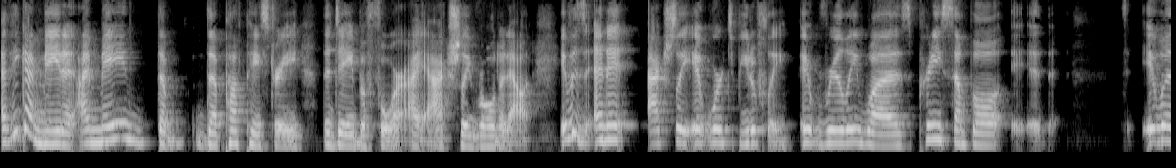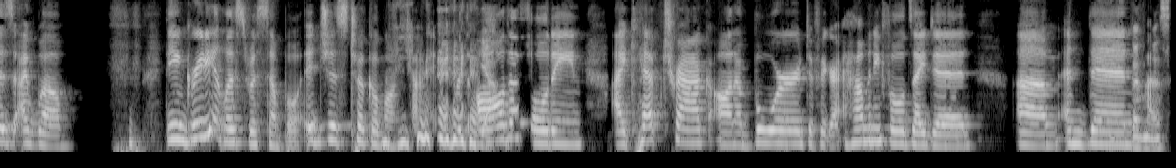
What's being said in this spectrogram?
I think I made it. I made the the puff pastry the day before I actually rolled it out. It was and it actually it worked beautifully. It really was pretty simple. It, it was I well, the ingredient list was simple. It just took a long time. With yeah. all the folding, I kept track on a board to figure out how many folds I did. Um, and then Goodness.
